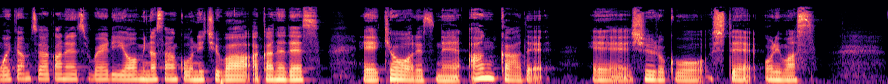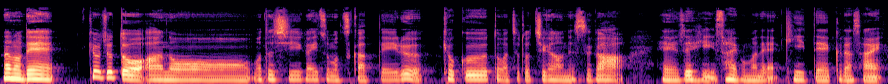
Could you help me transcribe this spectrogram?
Welcome to Akane's Radio. 皆さん、こんにちは。あかねです、えー、今日はですね、アンカーで、えー、収録をしております。なので、今日ちょっと、あのー、私がいつも使っている曲とはちょっと違うんですが、えー、ぜひ最後まで聴いてください。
